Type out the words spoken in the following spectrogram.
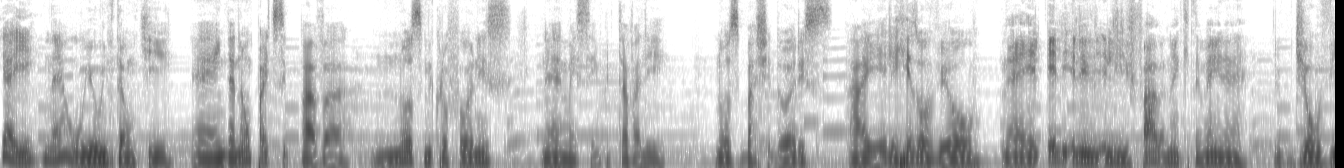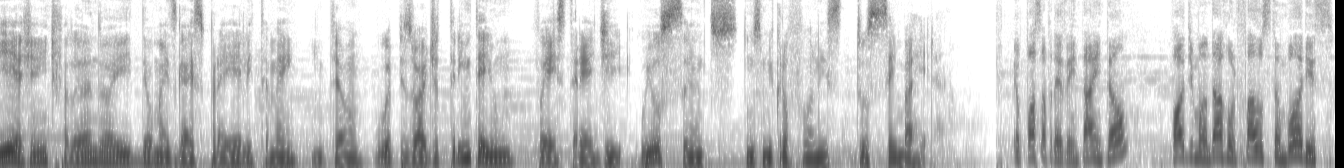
E aí, né, o Will então que é, ainda não participava nos microfones, né, mas sempre estava ali nos bastidores. Aí ele resolveu, né, ele, ele, ele, ele fala, né, que também, né, de ouvir a gente falando, aí deu mais gás para ele também. Então, o episódio 31 foi a estreia de Will Santos nos microfones do Sem Barreira. Eu posso apresentar então? Pode mandar rufar os tambores?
